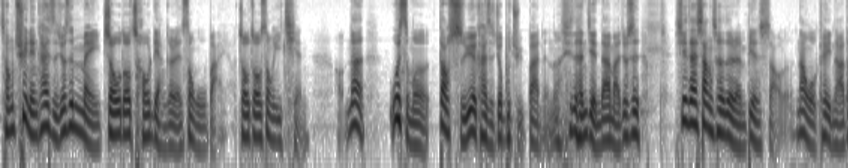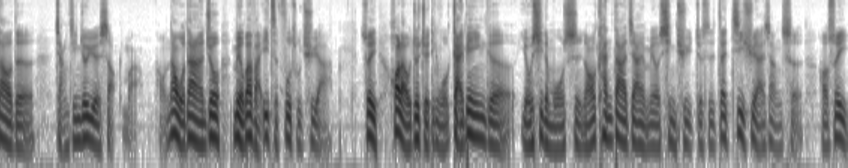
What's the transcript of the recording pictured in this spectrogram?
从去年开始就是每周都抽两个人送五百，周周送一千。好，那为什么到十月开始就不举办了呢？其实很简单嘛，就是现在上车的人变少了，那我可以拿到的奖金就越少了嘛。好，那我当然就没有办法一直付出去啊。所以后来我就决定，我改变一个游戏的模式，然后看大家有没有兴趣，就是再继续来上车。好，所以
